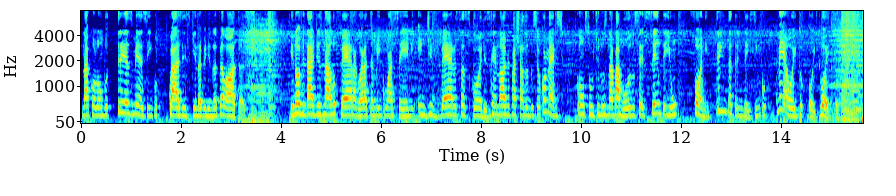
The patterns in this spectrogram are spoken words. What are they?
na Colombo 365, quase esquina Avenida Pelotas. E novidades na Alufer, agora também com ACM em diversas cores. Renove a fachada do seu comércio. Consulte-nos na Barroso 61, fone 3035 6888.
